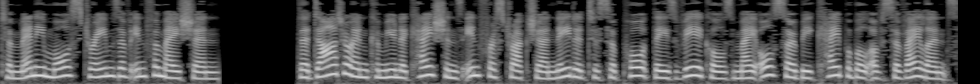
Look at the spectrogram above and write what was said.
to many more streams of information. The data and communications infrastructure needed to support these vehicles may also be capable of surveillance,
